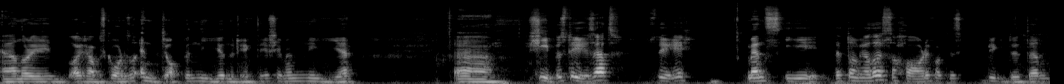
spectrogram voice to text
Eh, når de arabiske årene så endte de opp med nye undertrykte regimer, nye eh, kjipe styresett, styrer. Mens i dette området så har de faktisk bygd ut en,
